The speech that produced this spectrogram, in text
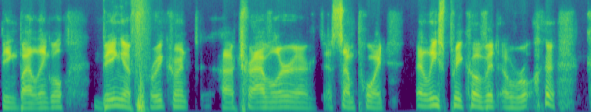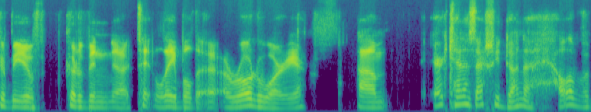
being bilingual, being a frequent uh, traveler at some point, at least pre-COVID, ro- could be could have been uh, t- labeled a, a, road warrior. Um, Air Canada's actually done a hell of a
